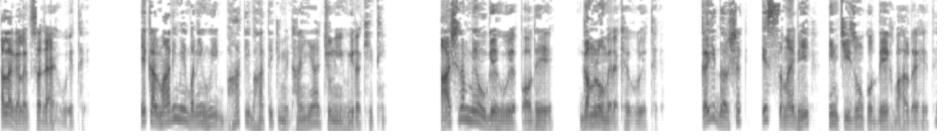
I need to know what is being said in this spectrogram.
अलग अलग सजाए हुए थे। एक अलमारी में बनी हुई भांति भांति की मिठाइयाँ चुनी हुई रखी थीं। आश्रम में उगे हुए पौधे गमलों में रखे हुए थे। कई दर्शक इस समय भी इन चीज़ों को देखभाल रहे थे।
